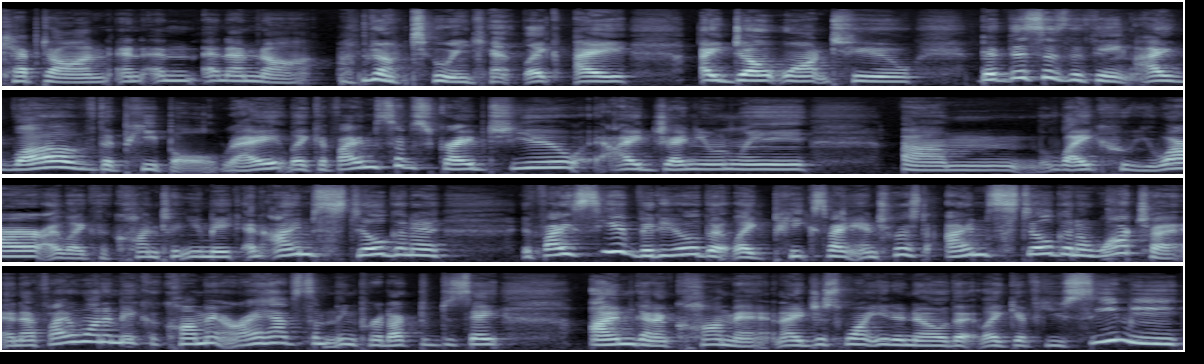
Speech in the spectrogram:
kept on and and and I'm not I'm not doing it like I I don't want to but this is the thing I love the people right like if I'm subscribed to you I genuinely um like who you are I like the content you make and I'm still going to if I see a video that like piques my interest, I'm still going to watch it. And if I want to make a comment or I have something productive to say, I'm going to comment. And I just want you to know that like if you see me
